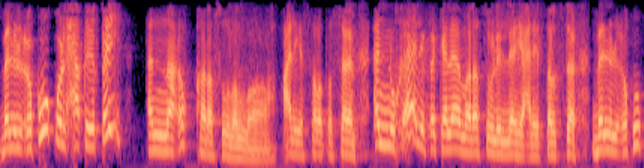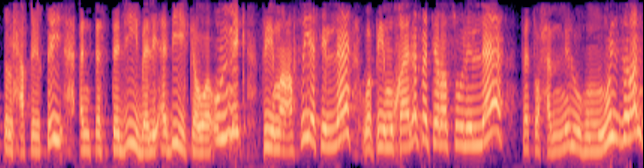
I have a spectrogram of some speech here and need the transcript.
بل العقوق الحقيقي أن نعق رسول الله عليه الصلاة والسلام أن نخالف كلام رسول الله عليه الصلاة والسلام. بل العقوق الحقيقي أن تستجيب لأبيك وأمك في معصية الله وفي مخالفة رسول الله فتحملهم وزرا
